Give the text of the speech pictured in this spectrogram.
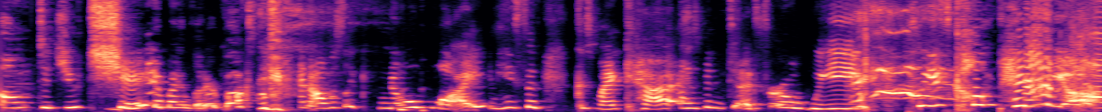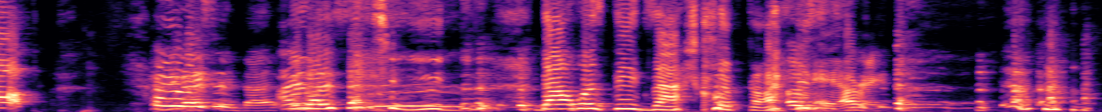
um did you shit in my litter box? And i was like no why? And he said because my cat has been dead for a week. Please come pick me up. Have you guys heard that? I Was that- listened to you. That was the exact clip, guys. okay all right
